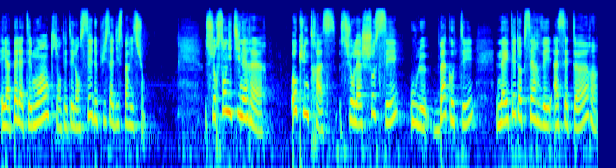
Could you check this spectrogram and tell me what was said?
et appels à témoins qui ont été lancés depuis sa disparition. Sur son itinéraire, aucune trace sur la chaussée ou le bas-côté n'a été observée à cette heure,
